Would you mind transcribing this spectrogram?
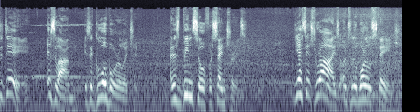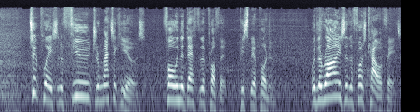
Today, Islam is a global religion and has been so for centuries. Yet its rise onto the world stage took place in a few dramatic years following the death of the Prophet, peace be upon him, with the rise of the First Caliphate,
